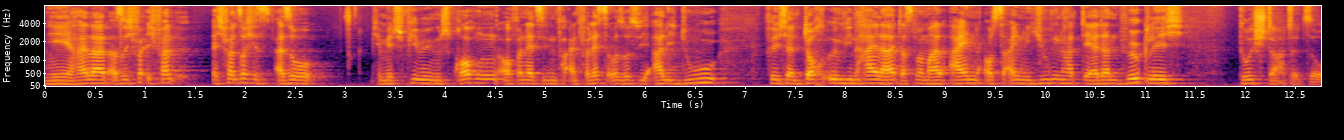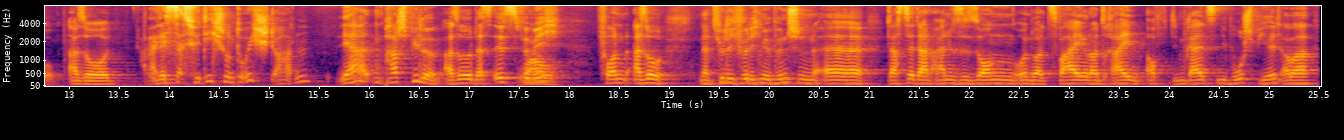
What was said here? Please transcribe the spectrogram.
Nee, Highlight. Also ich, ich fand, ich fand solches, also jetzt viel mit ihm gesprochen, auch wenn er jetzt den Verein verlässt, aber so ist wie Ali Du, finde ich dann doch irgendwie ein Highlight, dass man mal einen aus der eigenen Jugend hat, der dann wirklich durchstartet. So. Also, Aber ist das für dich schon durchstarten? ja, ein paar Spiele. Also, das ist für Wow. mich von, also natürlich würde ich mir wünschen, äh, dass der dann eine Saison oder zwei oder drei auf dem geilsten Niveau spielt, aber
